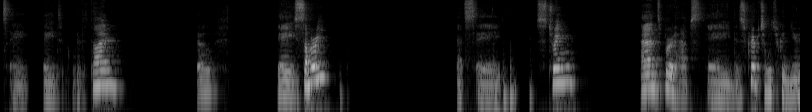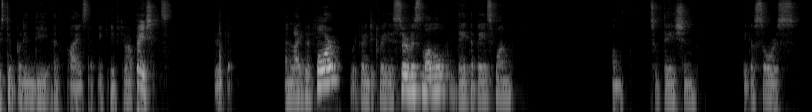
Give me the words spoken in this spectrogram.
It's a date with time. A summary that's a string and perhaps a description which we can use to put in the advice that we give to our patients. Here we go. And like before, we're going to create a service model, a database one, on consultation, data source.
